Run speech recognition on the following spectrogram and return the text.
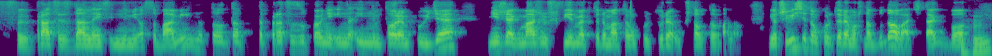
w pracy zdalnej z innymi osobami, no to ta, ta praca zupełnie inna, innym torem pójdzie, niż jak masz już firmę, która ma tę kulturę ukształtowaną. I oczywiście tą kulturę można budować, tak? Bo mhm.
